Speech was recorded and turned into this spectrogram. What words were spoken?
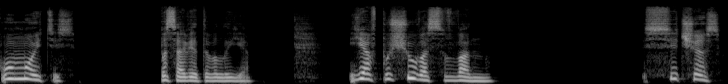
«Умойтесь», — посоветовала я. «Я впущу вас в ванну». «Сейчас»,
